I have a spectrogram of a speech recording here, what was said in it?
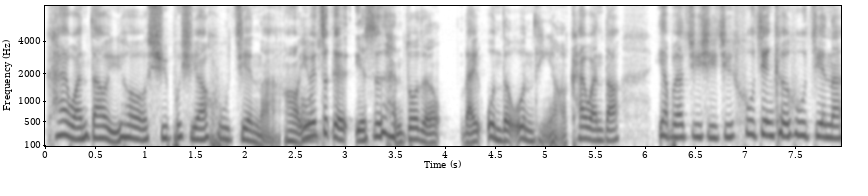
开完刀以后需不需要复健呐？哦，因为这个也是很多人。来问的问题哈，开完刀要不要继续去复健科复健呢？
